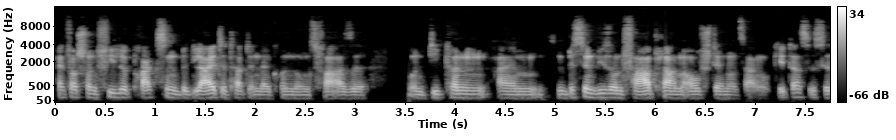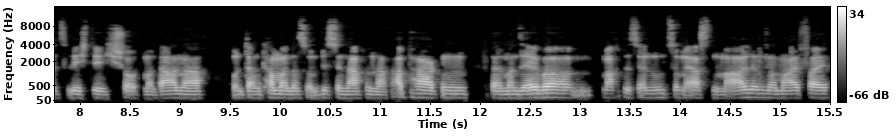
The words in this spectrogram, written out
einfach schon viele Praxen begleitet hat in der Gründungsphase. Und die können einem ein bisschen wie so einen Fahrplan aufstellen und sagen, okay, das ist jetzt wichtig, schaut mal danach. Und dann kann man das so ein bisschen nach und nach abhaken, weil man selber macht es ja nun zum ersten Mal im Normalfall,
